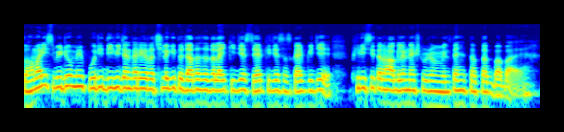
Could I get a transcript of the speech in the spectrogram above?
तो हमारी इस वीडियो में पूरी दी हुई जानकारी, अगर अच्छी लगी तो ज़्यादा से ज़्यादा लाइक कीजिए शेयर कीजिए सब्सक्राइब कीजिए। फिर इसी तरह अगले नेक्स्ट वीडियो में मिलते हैं, तब तक बाय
